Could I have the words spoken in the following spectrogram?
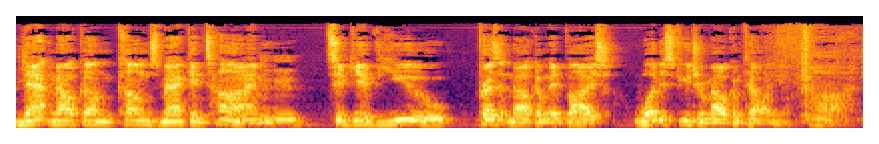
That Malcolm comes back in time Mm-hmm. to give you, present Malcolm, advice. What is future Malcolm telling you? Oh man,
